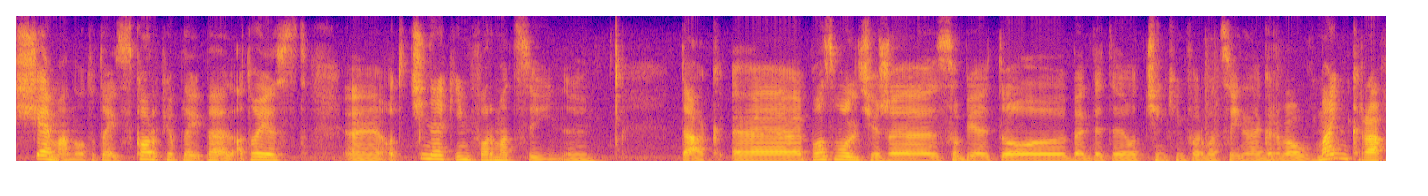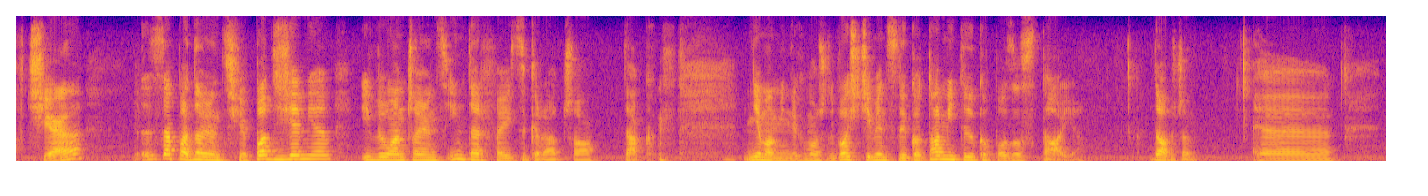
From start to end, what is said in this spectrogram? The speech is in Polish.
Siemano, tutaj ScorpioPlay.pl, a to jest e, odcinek informacyjny. Tak, e, pozwólcie, że sobie to będę te odcinki informacyjne nagrywał w Minecrafcie, zapadając się pod ziemię i wyłączając interfejs gracza. Tak, nie mam innych możliwości, więc tylko to mi tylko pozostaje. Dobrze. E,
